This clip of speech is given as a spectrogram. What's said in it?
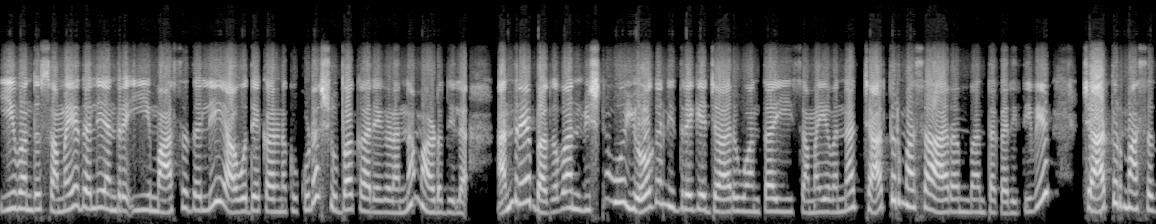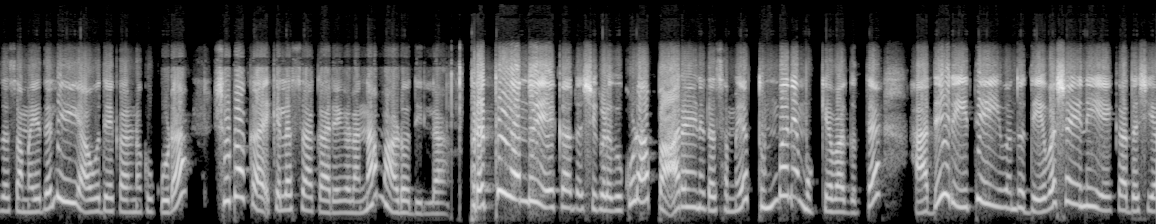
ಈ ಒಂದು ಸಮಯದಲ್ಲಿ ಅಂದ್ರೆ ಈ ಮಾಸದಲ್ಲಿ ಯಾವುದೇ ಕಾರಣಕ್ಕೂ ಕೂಡ ಶುಭ ಕಾರ್ಯಗಳನ್ನ ಮಾಡೋದಿಲ್ಲ. ಅಂದ್ರೆ ಭಗವಾನ್ ವಿಷ್ಣುವು ಯೋಗ ನಿದ್ರೆಗೆ ಜಾರುವಂತ ಈ ಸಮಯವನ್ನ ಚಾತುರ್ಮಾಸ ಆರಂಭ ಅಂತ ಕರಿತೀವಿ. ಚಾತುರ್ಮಾಸದ ಸಮಯದಲ್ಲಿ ಯಾವುದೇ ಕಾರಣಕ್ಕೂ ಕೂಡ ಶುಭ ಕೆಲಸ ಕಾರ್ಯಗಳನ್ನ ಮಾಡೋದಿಲ್ಲ. ಪ್ರತಿಯೊಂದು ಏಕಾದಶಿಗಳಿಗೂ ಕೂಡ ಪಾರಾಯಣದ ಸಮಯ ತುಂಬಾನೇ ಮುಖ್ಯವಾಗುತ್ತೆ. ಅದೇ ರೀತಿ ಈ ಒಂದು ದೇವಶಯನಿ ಏಕಾದಶಿಯ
